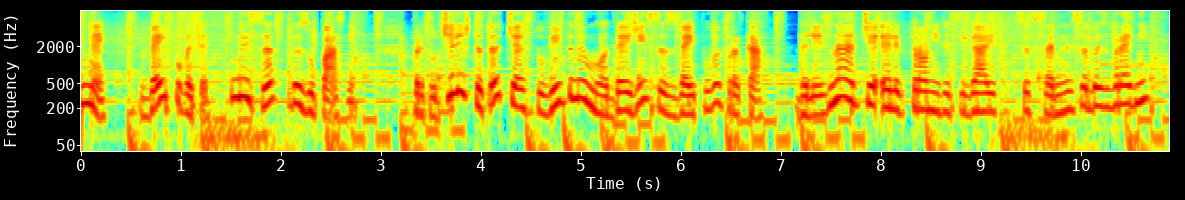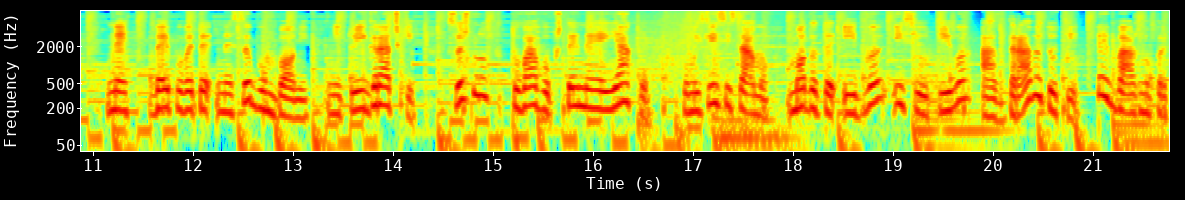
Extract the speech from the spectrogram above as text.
Не, вейповете не са безопасни. Пред училищата често виждаме младежи с вейпове в ръка. Дали знаят, че електронните цигари съвсем не са безвредни? Не, вейповете не са бомбони, нито играчки. Всъщност това въобще не е яко. Помисли си само, модата идва и си отива, а здравето ти е важно пред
